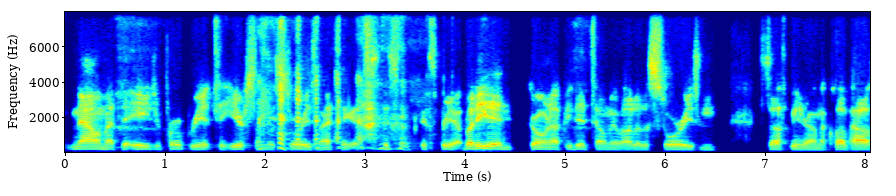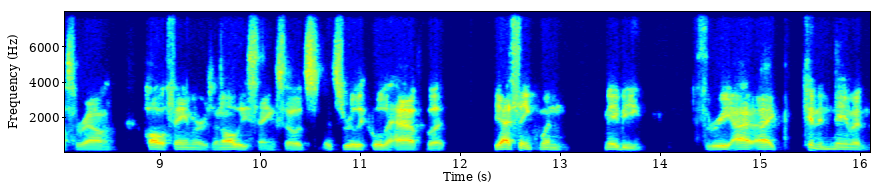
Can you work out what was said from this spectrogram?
now I'm at the age appropriate to hear some of the stories and I think it's, it's, it's pretty but he did growing up he did tell me a lot of the stories and stuff being around the clubhouse around Hall of Famers and all these things so it's it's really cool to have but yeah I think when maybe three I, I couldn't name an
